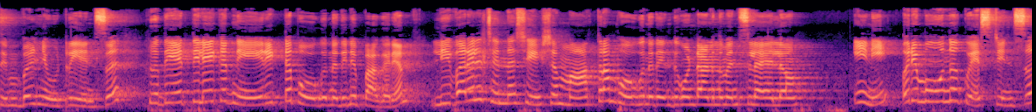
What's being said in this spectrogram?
സിമ്പിൾ ന്യൂട്രിയൻസ് ഹൃദയത്തിലേക്ക് നേരിട്ട് പോകുന്നതിന് പകരം ലിവറിൽ ചെന്ന ശേഷം മാത്രം പോകുന്നത് എന്തുകൊണ്ടാണെന്ന് മനസ്സിലായല്ലോ? ഇനി ഒരു മൂന്ന് ക്വസ്റ്റ്യൻസ്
